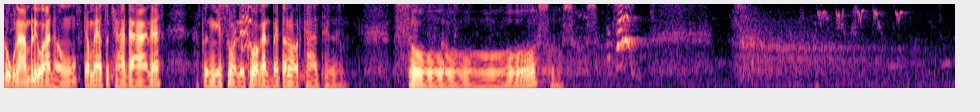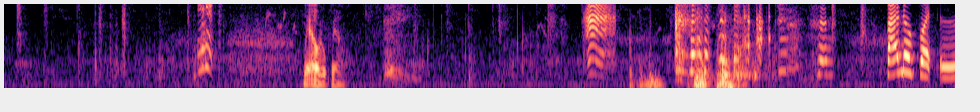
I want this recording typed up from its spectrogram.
ลูกหลานบริวารของเจ้าแม่สุชาดานะพึงมีส่วนในทั่วกันไปตลอดกาลเทินโสโสโสโสไม่เอาลูกไม่เอาหนูเปิดเออ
